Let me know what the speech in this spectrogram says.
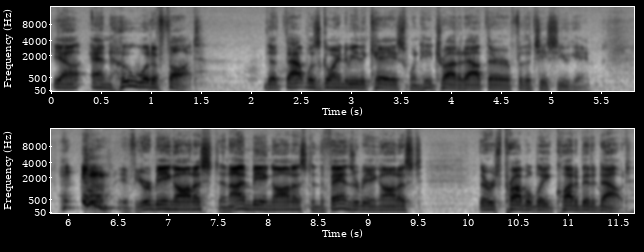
Yeah, and who would have thought that that was going to be the case when he trotted out there for the TCU game? if you're being honest, and I'm being honest, and the fans are being honest, there was probably quite a bit of doubt.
